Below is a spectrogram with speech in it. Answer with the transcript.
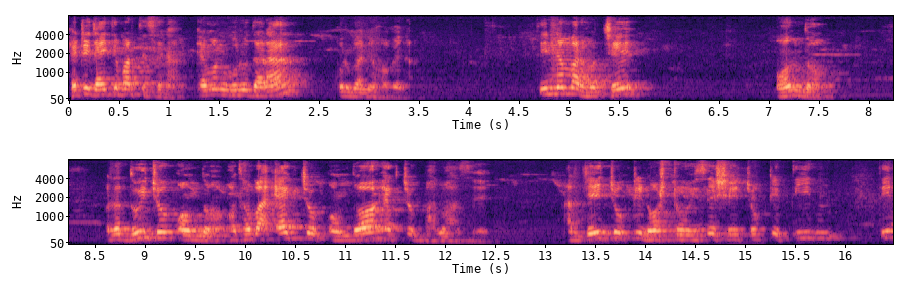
হেঁটে যাইতে পারতেছে না, এমন গরু দ্বারা কোরবানি হবে না। তিন নাম্বার হচ্ছে অন্ধ, অর্থাৎ দুই চোখ অন্ধ, অথবা এক চোখ অন্ধ, এক চোখ ভালো আছে। আর যেই চোখটি নষ্ট হয়েছে, সেই চোখটি তিন তিন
